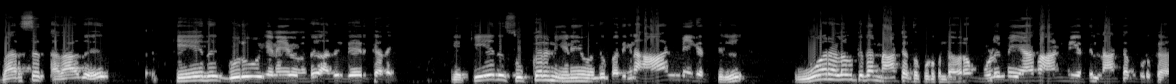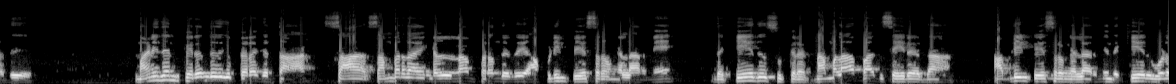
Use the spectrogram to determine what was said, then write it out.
வருஷ அதாவது கேது குரு இணைவது அது வேறு கதை. இங்க கேது சுக்கரன் இணைவு வந்து பாத்தீங்கன்னா ஆன்மீகத்தில் ஓரளவுக்கு தான் நாட்டத்தை கொடுக்கும் தவிர முழுமையாக ஆன்மீகத்தில் நாட்டம் கொடுக்காது. மனிதன் பிறந்ததுக்கு பிறகுதான் சா சம்பிரதாயங்கள் எல்லாம் பிறந்தது அப்படின்னு பேசுறவங்க எல்லாருமே இந்த கேது சுக்கிரன் நம்மளா பார்த்து செய்யறது தான் அப்படின்னு பேசுறவங்க எல்லாருமே இந்த கேதுவோட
